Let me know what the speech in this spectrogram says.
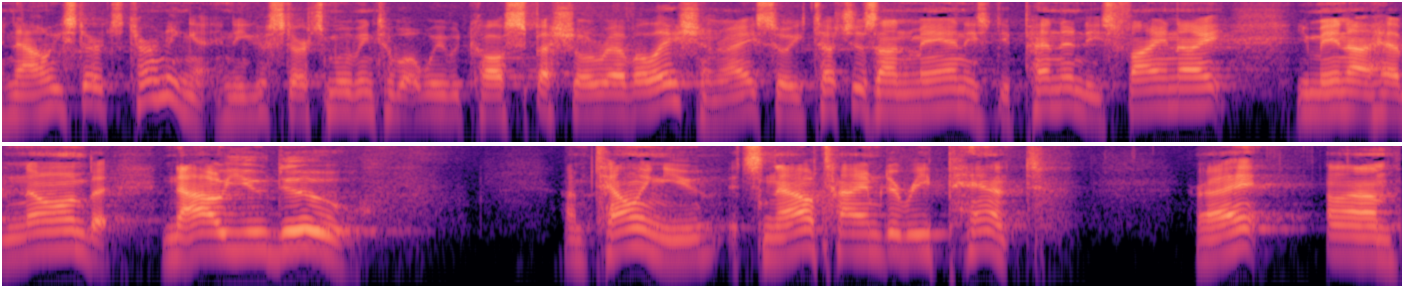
And now he starts turning it and he starts moving to what we would call special revelation, right? So he touches on man, he's dependent, he's finite. You may not have known, but now you do. I'm telling you, it's now time to repent, right? Um,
